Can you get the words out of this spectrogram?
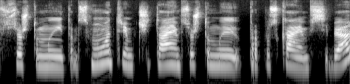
все, что мы там смотрим, читаем, все, что мы пропускаем в себя,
